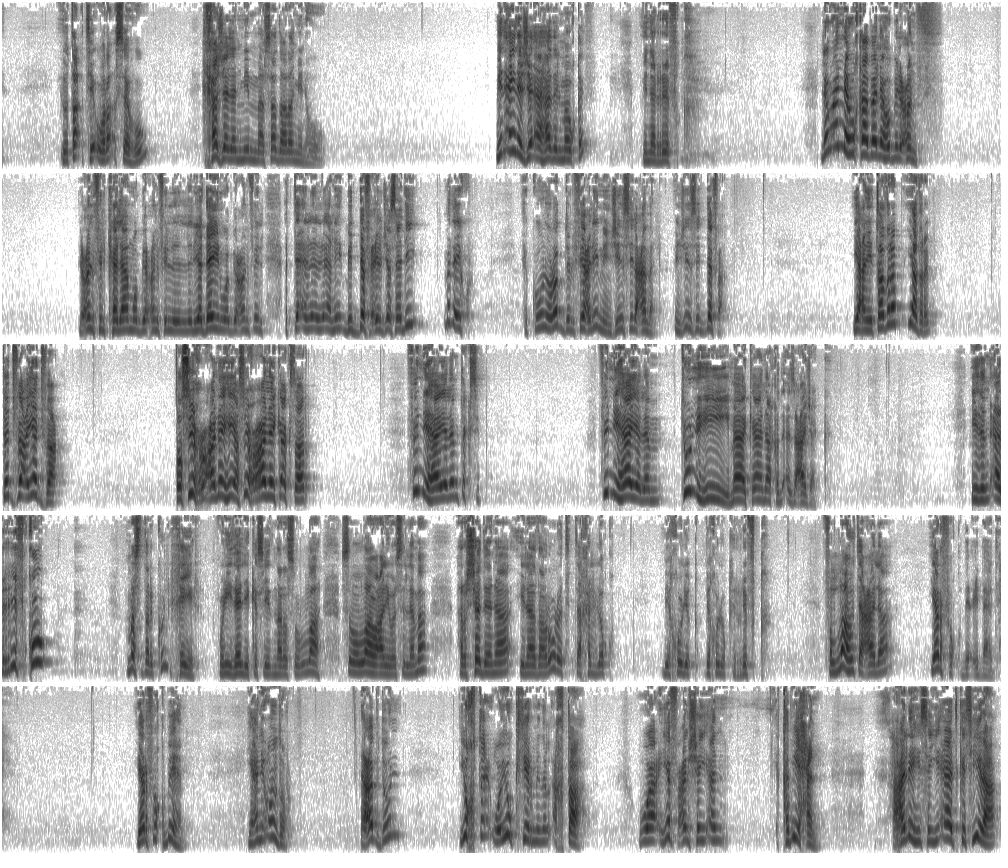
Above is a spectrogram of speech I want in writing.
يطأطئ رأسه خجلا مما صدر منه. من أين جاء هذا الموقف؟ من الرفق. لو أنه قابله بالعنف بعنف الكلام وبعنف اليدين وبعنف يعني بالدفع الجسدي ماذا يكون؟ يكون رد الفعل من جنس العمل من جنس الدفع. يعني تضرب يضرب. تدفع يدفع. تصيح عليه يصيح عليك أكثر. في النهاية لم تكسب. في النهاية لم تنهي ما كان قد أزعجك. إذا الرفق مصدر كل خير. ولذلك سيدنا رسول الله صلى الله عليه وسلم أرشدنا إلى ضرورة التخلق بخلق, بخلق الرفق. فالله تعالى يرفق بعباده. يرفق بهم. يعني انظر عبد يخطئ ويكثر من الأخطاء ويفعل شيئا قبيحا عليه سيئات كثيرة.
